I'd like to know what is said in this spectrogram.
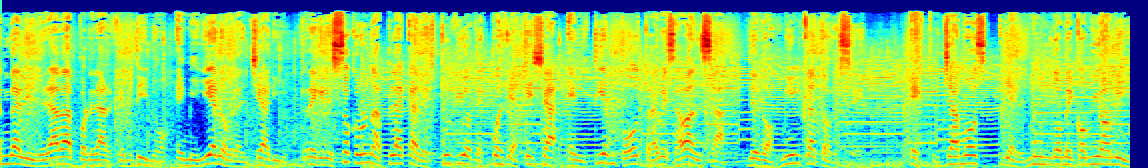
banda liderada por el argentino Emiliano Branchiari regresó con una placa de estudio después de aquella El tiempo otra vez avanza de 2014. Escuchamos y el mundo me comió a mí.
